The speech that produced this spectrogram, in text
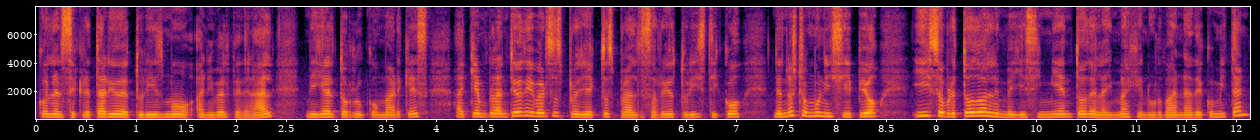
con el secretario de Turismo a nivel federal, Miguel Torruco Márquez, a quien planteó diversos proyectos para el desarrollo turístico de nuestro municipio y sobre todo el embellecimiento de la imagen urbana de Comitán.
